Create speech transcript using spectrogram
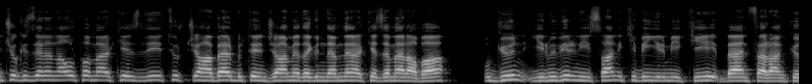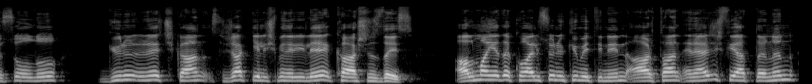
En çok izlenen Avrupa merkezli Türkçe haber bülteni Camiada gündemden herkese merhaba. Bugün 21 Nisan 2022 ben Ferhan Köseoğlu. Günün öne çıkan sıcak gelişmeleriyle karşınızdayız. Almanya'da koalisyon hükümetinin artan enerji fiyatlarının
